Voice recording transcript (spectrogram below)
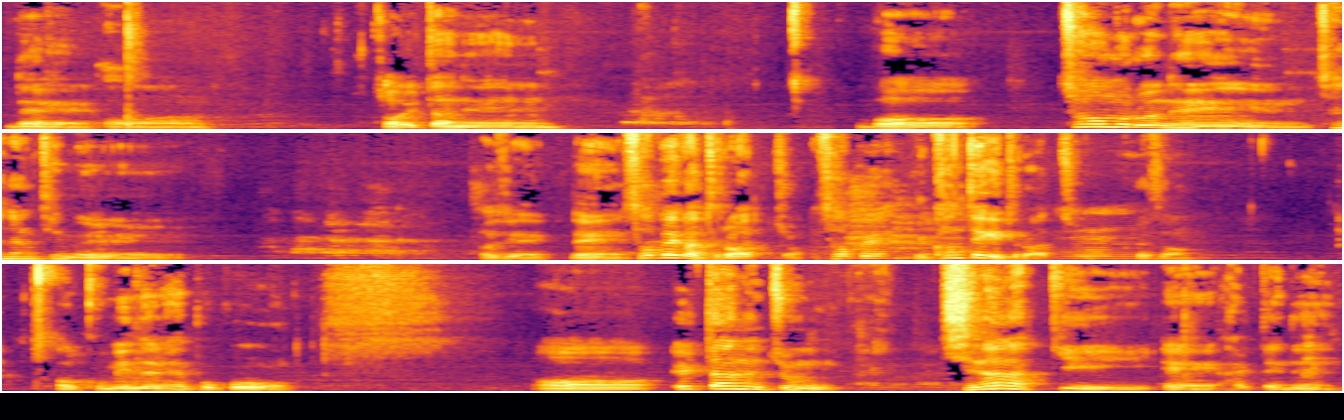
네. 어, 어 일단은 뭐 처음으로는 찬양팀을 어제 네 섭외가 들어왔죠. 섭외 그 컨택이 들어왔죠. 음. 그래서 어, 고민을 해보고 어 일단은 좀 지난 학기에 할 때는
